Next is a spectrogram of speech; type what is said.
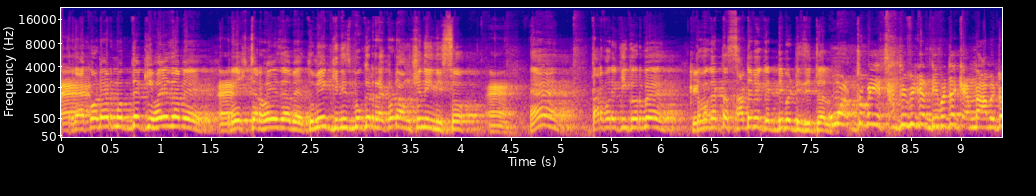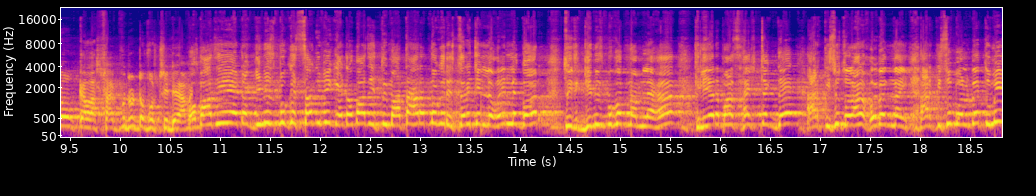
হ্যাঁ। রেকর্ডের মধ্যে কি হয়ে যাবে? হ্যাঁ। রেজিস্টার হয়ে যাবে। তুমি গিনিস বুকের রেকর্ডে অংশ নিয়ে নিছো। হ্যাঁ। হ্যাঁ? তারপরে কি করবে? তোমাকে একটা সার্টিফিকেট দিবে ডিজিটাল তো ভাই সার্টিফিকেট দিবে এটা কেমন? আমি তো ক্লাস ফাইভ ফুট তো পড়ছি রে। ও বাজি এটা গিনিস বুকের সার্টিফিকেট ও বাজি তুই মাথা আরম্ভ করিস তোরে চিল্লে হইলে কর। তুই গিনিস বুকের নাম লেখা ক্লিয়ার পাস হ্যাশট্যাগ দে। আর কিছু তোর আর হইবে নাই। আর কিছু বলবে তুমি।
